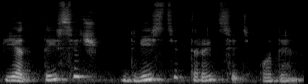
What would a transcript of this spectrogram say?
5231.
